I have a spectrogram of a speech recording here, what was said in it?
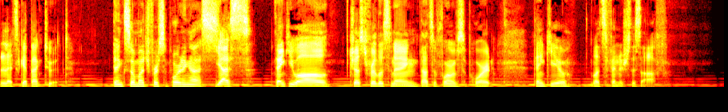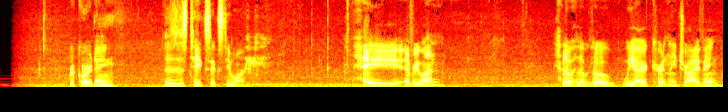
Let's get back to it. Thanks so much for supporting us. Yes. Thank you all just for listening. That's a form of support. Thank you. Let's finish this off. Recording. This is take 61. Hey, everyone. Hello, hello, hello. We are currently driving.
